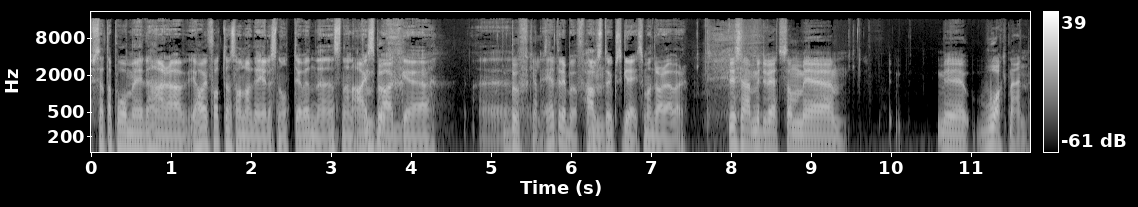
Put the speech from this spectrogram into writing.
sätta på mig den här... Jag har ju fått en sån av dig, eller snott. Jag vet inte. En sån här icebug... Eh, Buff kallas det. heter det buff? Halsduksgrej som man drar över. Det är så här, men du vet som med, med Walkman.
